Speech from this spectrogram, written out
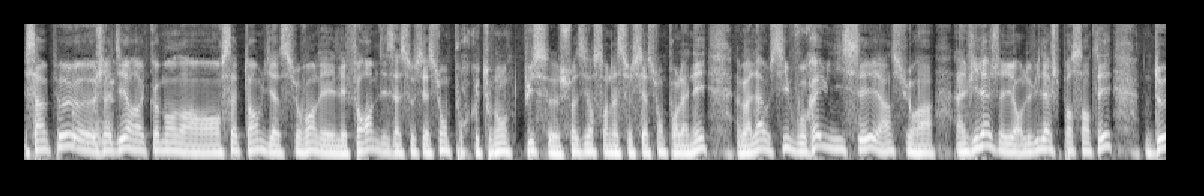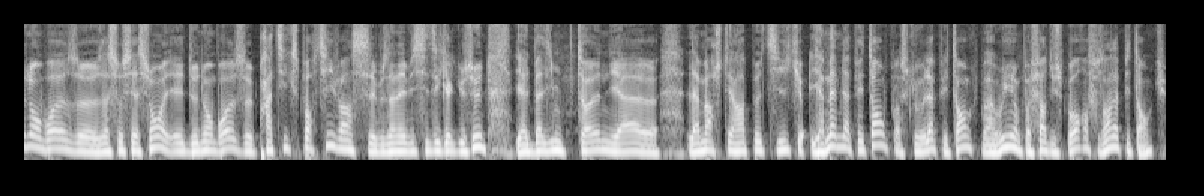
C'est un peu, euh, j'allais dire, comme en, septembre, il y a souvent les, forums des associations pour que tout le monde puisse choisir son association pour l'année. Eh ben là aussi, vous réunissez hein, sur un, village d'ailleurs, le village Sport Santé, de nombreuses associations et de nombreuses pratiques sportives. Hein. Vous en avez cité quelques-unes. Il y a le badminton, il y a euh, la marche thérapeutique, il y a même la pétanque, parce que la pétanque, bah oui, on peut faire du sport en faisant la pétanque.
